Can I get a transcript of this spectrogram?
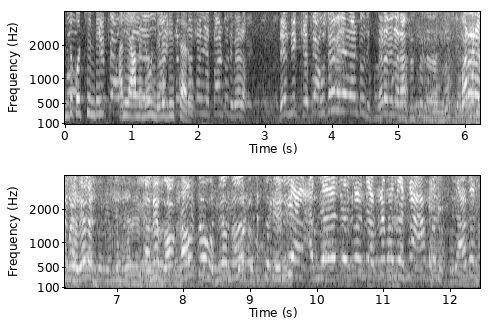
ఎందుకొచ్చింది అని ఆమెను నిలదీశారు. నేను మీకు చెప్పే అవసరమే లేదంటుంది. మేడం విన్నారా? పర్వాలేదు మేడం, వెళ్ళండి. మేము గౌ- ఎన్ని అన్యాయం చేసినా ఎన్ని అక్రమాలు చేసినా ఆగదు ఆగదు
